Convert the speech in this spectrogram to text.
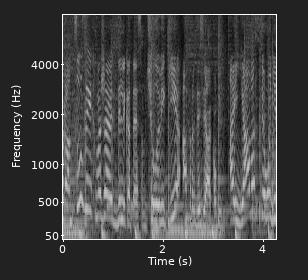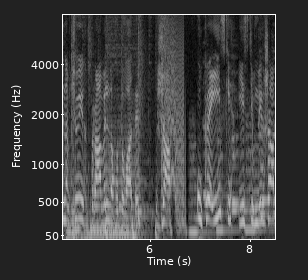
Французи їх вважають делікатесом, чоловіки афродизіаком. А я вас сьогодні навчу їх правильно готувати. Жаб. Українських їстівних жаб.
